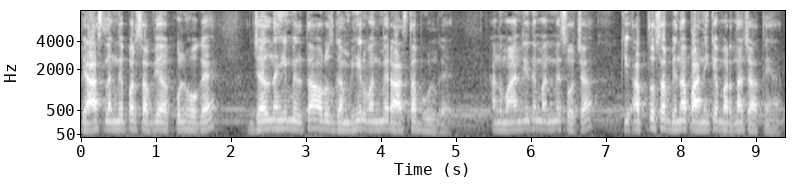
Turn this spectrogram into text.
प्यास लगने पर सव्य अकुल हो गए। जल नहीं मिलता और उस गंभीर वन में रास्ता भूल गए। हनुमान जी ने मन में सोचा कि अब तो सब बिना पानी के मरना चाहते हैं।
